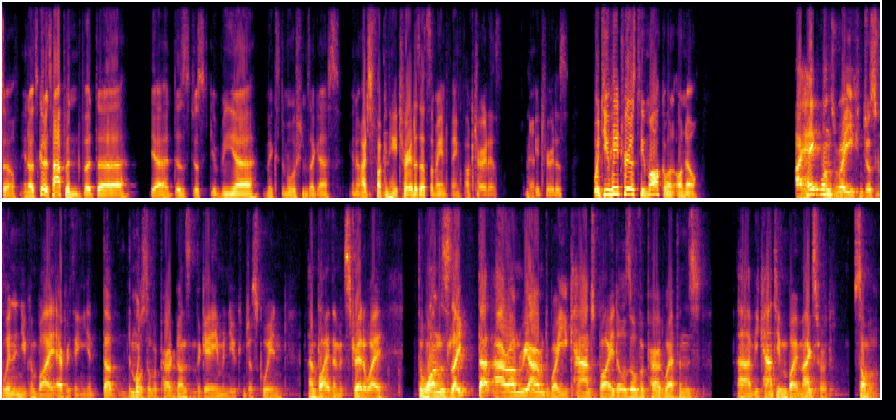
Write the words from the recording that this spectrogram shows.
So, you know, it's good it's happened, but uh yeah, it does just give me uh mixed emotions, I guess. You know, I just fucking hate traders. That's the main thing. Fuck traders. I hate traders. Wait, do you hate traders too, Mark, or, or no? I hate ones where you can just go in and you can buy everything. You- That the most overpowered guns in the game, and you can just go in and buy them straight away. The ones like that Aron rearmed where you can't buy those overpowered weapons. Um, you can't even buy mags for some of them.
